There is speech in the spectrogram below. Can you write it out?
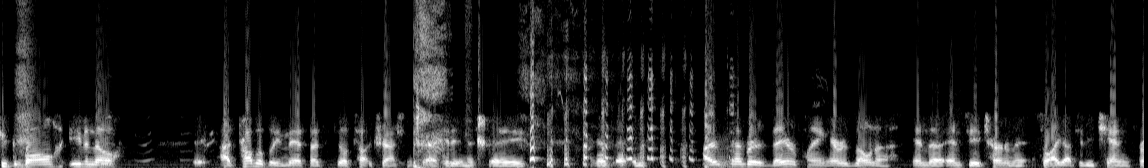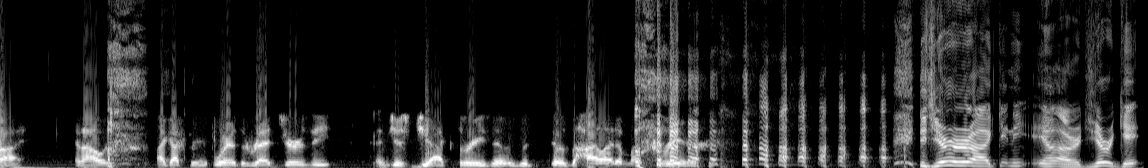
shoot the ball, even though I'd probably miss. I'd still talk trash and say I hit it in his face. and then I remember they were playing Arizona in the NCAA tournament, so I got to be Channing Frye, and I was I got to wear the red jersey and just jack threes. It was the it was the highlight of my career. Did you ever uh, get any, uh, or did you ever get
